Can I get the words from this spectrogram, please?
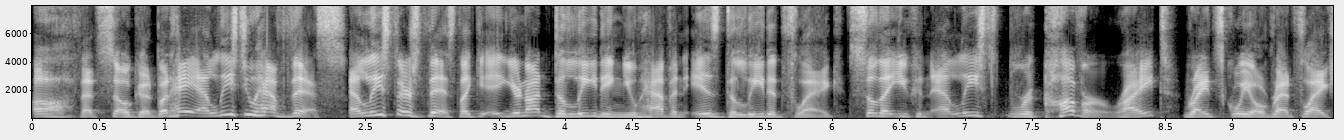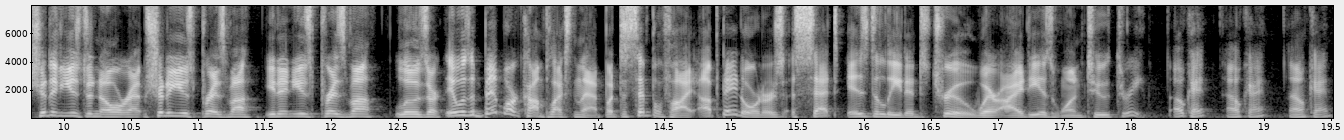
oh, that's so good. But hey, at least you have this. At least there's this. Like you're not deleting, you have an is deleted flag so that you can at least recover, right? Right squeal, red flag. Should have used an ORM. Should have used Prisma. You didn't use Prisma. Loser. It was a bit more complex than that, but to simplify, update orders, set is deleted true where ID is one, two, three. Okay, okay, okay.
